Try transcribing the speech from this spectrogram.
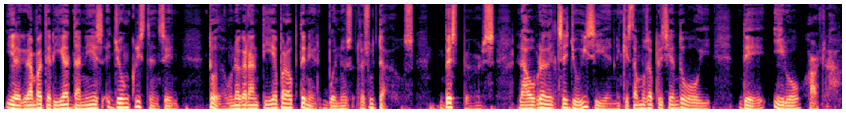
y el gran batería danés John Christensen, toda una garantía para obtener buenos resultados. Vespers, la obra del sello ECN que estamos apreciando hoy de Hiro Harla.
